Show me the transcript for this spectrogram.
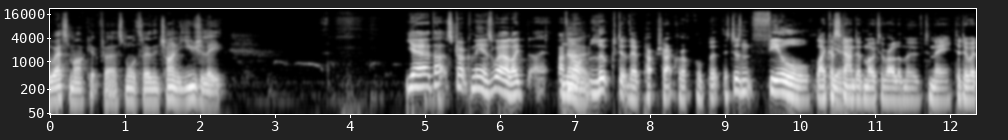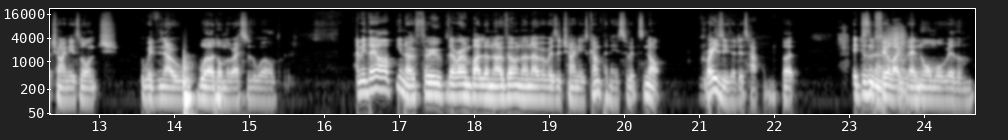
US market first, more so than China usually. Yeah, that struck me as well. I, I I've No. not looked at their pa- track record, but this doesn't feel like a Yeah. standard Motorola move to me to do a Chinese launch with no word on the rest of the world. I mean, they are, you know, through they're owned by Lenovo, and Lenovo is a Chinese company, so it's not crazy that it's happened, but it doesn't No, feel like their at all. normal rhythm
